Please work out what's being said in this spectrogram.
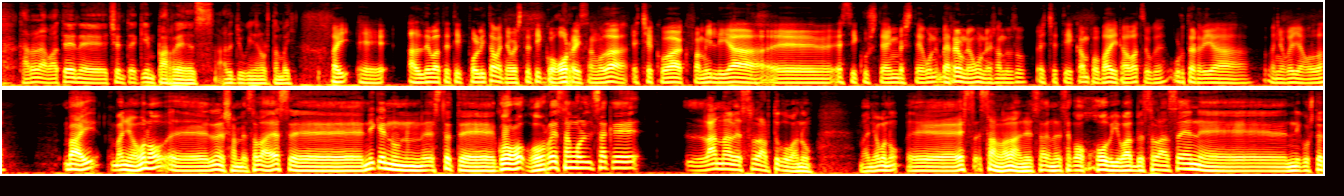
karrera baten e, txentekin parrez, aritu ginen hortan bai. Bai, e, alde batetik polita, baina bestetik gogorra izango da, etxekoak, familia, e, ez ikuste hainbeste egun, berreun egun esan duzu, etxetik kanpo badira batzuk, eh? urterdia baino gehiago da. Bai, baina, bueno, e, lehen esan bezala, ez, e, nik enun, ez dute, gogorra izango litzake lana bezala hartuko banu. Baina, bueno, e, ez zan lana, nezako hobi bat bezala zen, e, nik uste,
